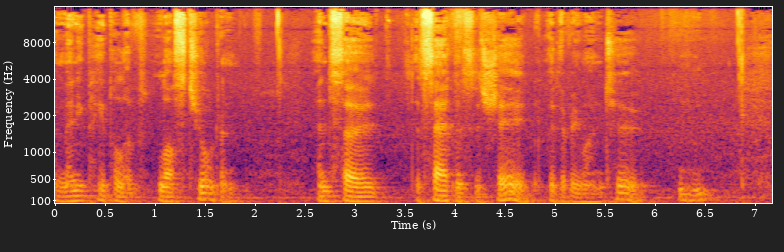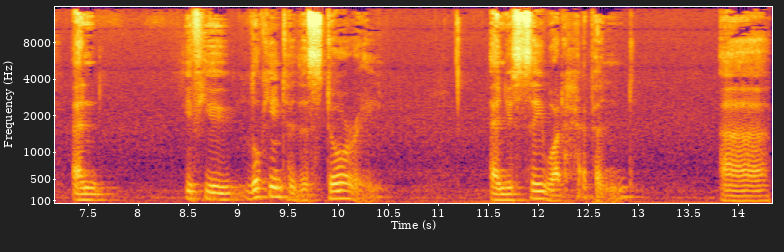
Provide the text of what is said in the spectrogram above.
and many people have lost children. And so the sadness is shared with everyone too. Mm-hmm. And if you look into the story and you see what happened, uh,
